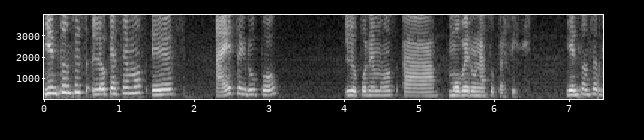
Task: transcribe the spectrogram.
Y entonces lo que hacemos es a ese grupo lo ponemos a mover una superficie. Y entonces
